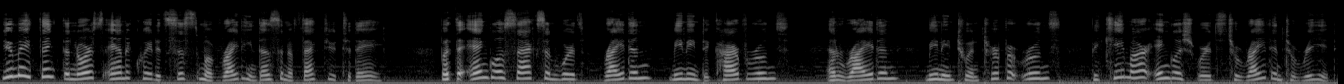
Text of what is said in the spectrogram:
You may think the Norse antiquated system of writing doesn't affect you today, but the Anglo-Saxon words writen, meaning to carve runes, and writen, meaning to interpret runes, became our English words to write and to read.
